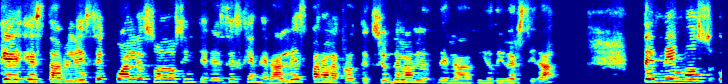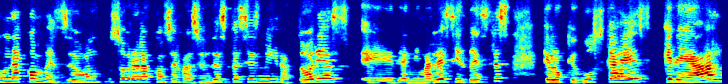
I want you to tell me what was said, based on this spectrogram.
que establece cuáles son los intereses generales para la protección de la, biodiversidad. Tenemos una convención sobre la conservación de especies migratorias eh, de animales silvestres que lo que busca es crear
